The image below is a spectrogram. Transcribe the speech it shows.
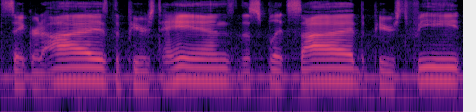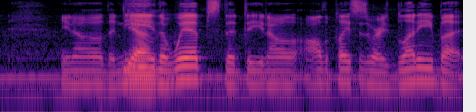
sacred eyes, the pierced hands, the split side, the pierced feet. You know, the knee, Yeah. the whips, the, the you know all the places where he's bloody. But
